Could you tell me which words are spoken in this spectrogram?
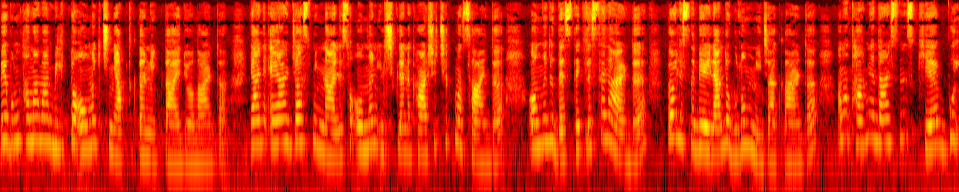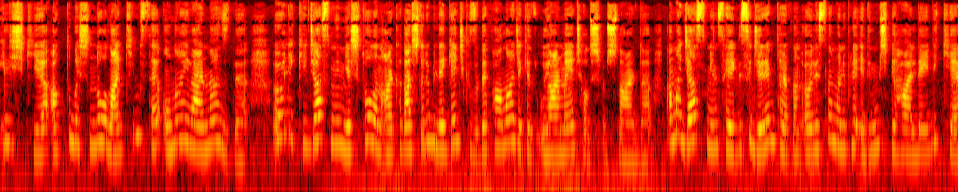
Ve bunu tamamen birlikte olmak için yaptıklarını iddia ediyorlardı. Yani eğer Jasmine'in ailesi onların ilişkilerine karşı çıkmasaydı, onları destekleselerdi böylesine bir eylemde bulunmayacaklardı. Ama tahmin edersiniz ki bu ilişkiye aklı başında olan kimse onay vermezdi. Öyle ki Jasmine'in yaşıtı olan arkadaşları bile genç kızı defalarca kez uyarmaya çalışmışlardı. Ama Jasmine sevgilisi Jeremy tarafından öylesine manipüle edilmiş bir haldeydi ki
